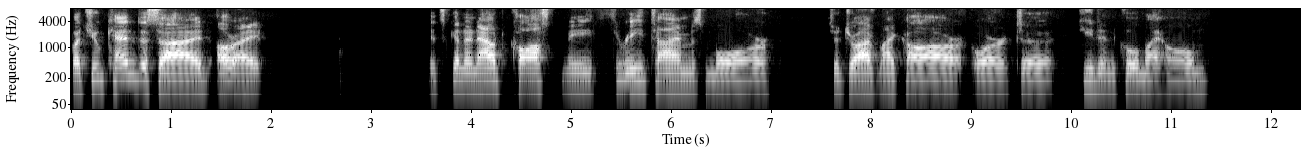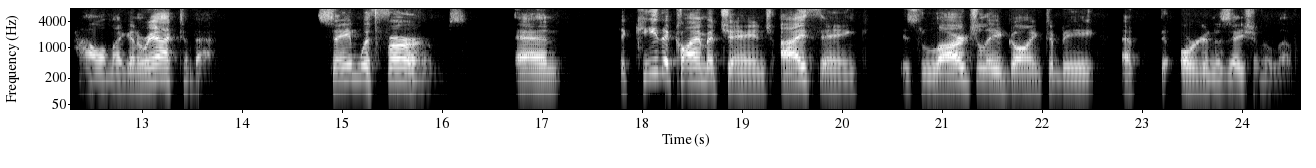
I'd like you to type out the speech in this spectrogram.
but you can decide, all right, it's going to now cost me three times more to drive my car or to heat and cool my home. How am I going to react to that? Same with firms. And the key to climate change, I think, is largely going to be at the organizational level.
